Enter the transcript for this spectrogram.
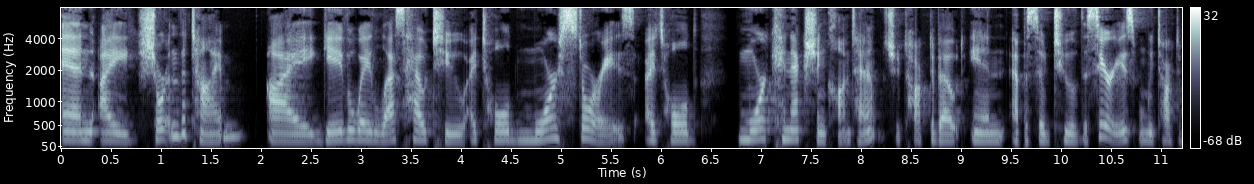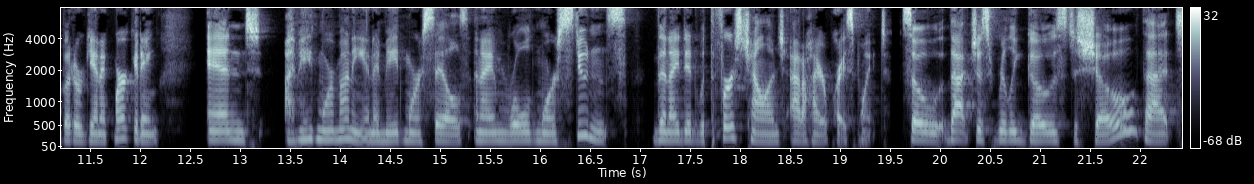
And I shortened the time. I gave away less how to. I told more stories. I told more connection content, which we talked about in episode two of the series when we talked about organic marketing. And I made more money and I made more sales and I enrolled more students than I did with the first challenge at a higher price point. So that just really goes to show that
